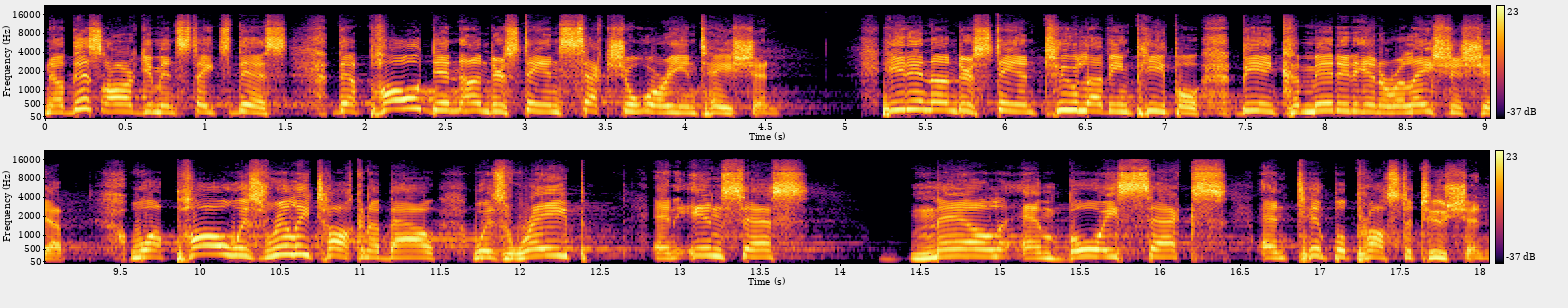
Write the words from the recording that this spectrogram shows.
Now, this argument states this that Paul didn't understand sexual orientation. He didn't understand two loving people being committed in a relationship. What Paul was really talking about was rape and incest, male and boy sex, and temple prostitution.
